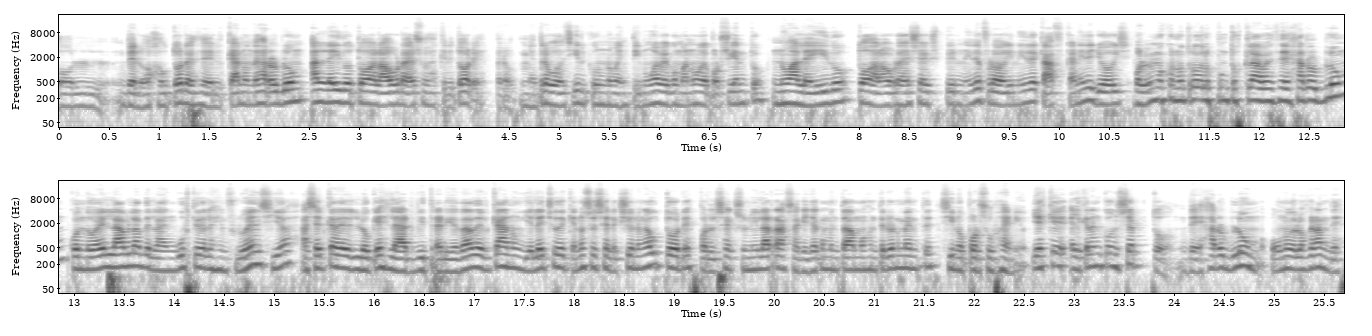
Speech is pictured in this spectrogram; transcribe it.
o de los autores del canon de Harold Bloom han leído toda la obra de esos escritores, pero me atrevo a decir que un 99,9% no ha leído toda la obra de Shakespeare, ni de Freud, ni de Kafka, ni de Joyce. Volvemos con otro de los puntos claves de Harold Bloom, cuando él habla de la angustia de las influencias, acerca de lo que es la arbitrariedad del canon y el hecho de que no se seleccionen autores por el sexo ni la raza, que ya comentábamos anteriormente, sino por su genio. Y es que el gran concepto de Harold Bloom, o uno de los grandes,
